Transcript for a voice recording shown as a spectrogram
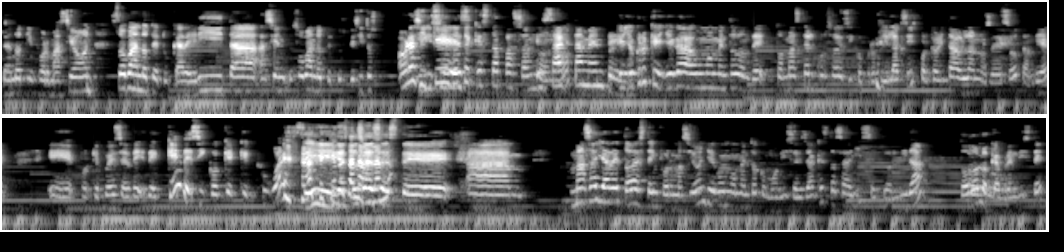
dándote información, sobándote tu caderita, haciendo, sobándote tus piecitos. Ahora sí que es... qué está pasando. Exactamente. Porque yo creo que llega un momento donde tomaste el curso de psicoprofilaxis, porque ahorita háblanos de eso también. Eh, porque puede ser de, de qué de psico qué qué sí ¿Qué están hablando? este más allá de toda esta información llega un momento como dices ya que estás ahí se te olvida todo lo que aprendiste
